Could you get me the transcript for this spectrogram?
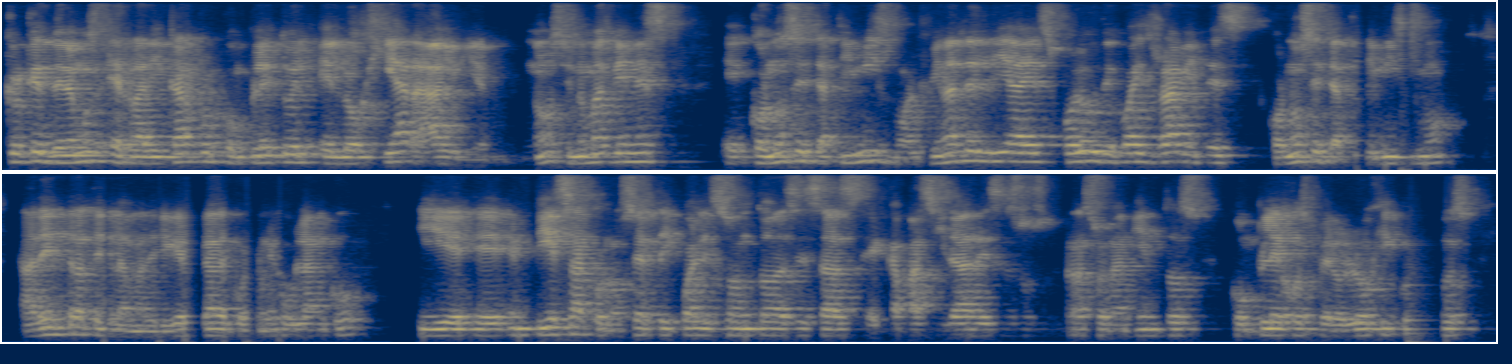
creo que debemos erradicar por completo el elogiar a alguien, ¿no? Sino más bien es eh, conócete a ti mismo. Al final del día es follow the white rabbit, es conócete a ti mismo, adéntrate en la madriguera del conejo blanco y eh, eh, empieza a conocerte y cuáles son todas esas capacidades, esos razonamientos complejos pero lógicos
